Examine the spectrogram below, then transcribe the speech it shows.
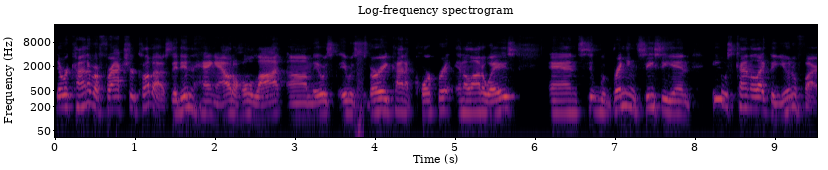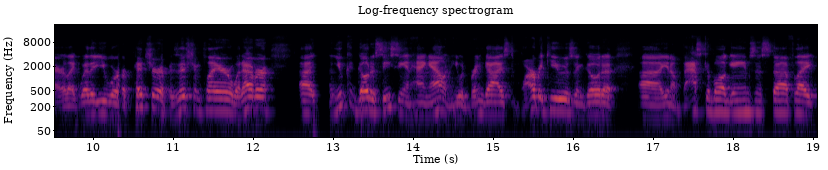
they were kind of a fractured clubhouse. They didn't hang out a whole lot. Um, it was it was very kind of corporate in a lot of ways. And bringing CC in, he was kind of like the unifier. Like whether you were a pitcher, a position player, whatever, uh, you could go to CC and hang out, and he would bring guys to barbecues and go to uh, you know basketball games and stuff. Like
